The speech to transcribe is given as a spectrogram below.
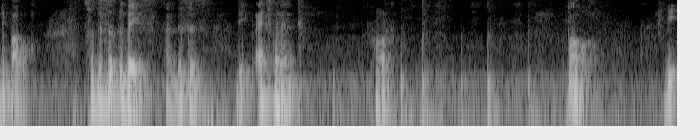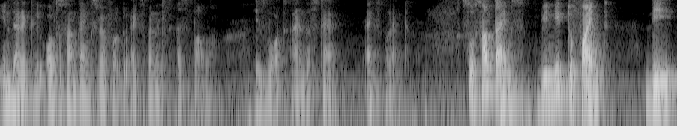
the power. So this is the base and this is the exponent or power. We indirectly also sometimes refer to exponent as power is what I understand exponent. So sometimes we need to find the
